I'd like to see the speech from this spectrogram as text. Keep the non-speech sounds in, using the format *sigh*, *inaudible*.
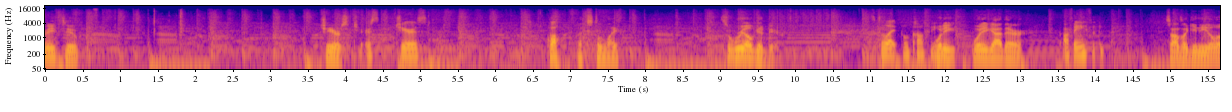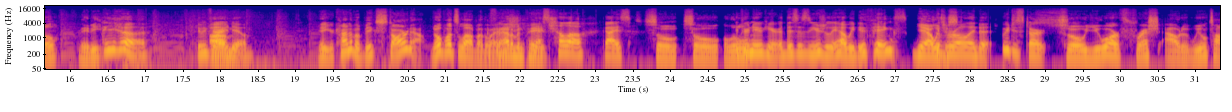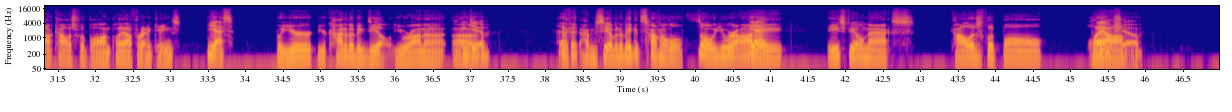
Three, two. Cheers. Cheers. Cheers. Oh, that's delightful. It's a real good beer. It's delightful coffee. What do you What do you got there? coffee? Sounds like you need a little, maybe. *laughs* yeah. To be fair, I Um, do. Yeah, you're kind of a big star now. No putts allowed, by the way. Adam and Paige. Yes. Hello, guys. So, so a little. If you're new here, this is usually how we do *laughs* things. yeah, we Just roll into it. We just start. So you are fresh out of. We don't talk college football on playoff rankings, Yes. but you're you're kind of a big deal. You were on a. Uh, Thank you. I, I'm see. I'm going to make it *laughs* sound old. So you were on Yeah. a HBO Max college football Playoff show.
